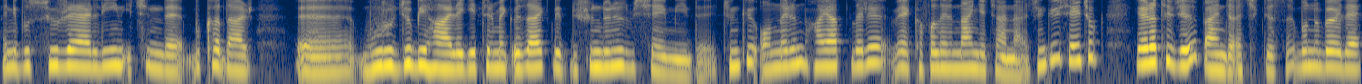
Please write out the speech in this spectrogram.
hani bu sürrealliğin içinde bu kadar e, vurucu bir hale getirmek özellikle düşündüğünüz bir şey miydi? Çünkü onların hayatları ve kafalarından geçenler. Çünkü şey çok yaratıcı bence açıkçası. Bunu böyle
